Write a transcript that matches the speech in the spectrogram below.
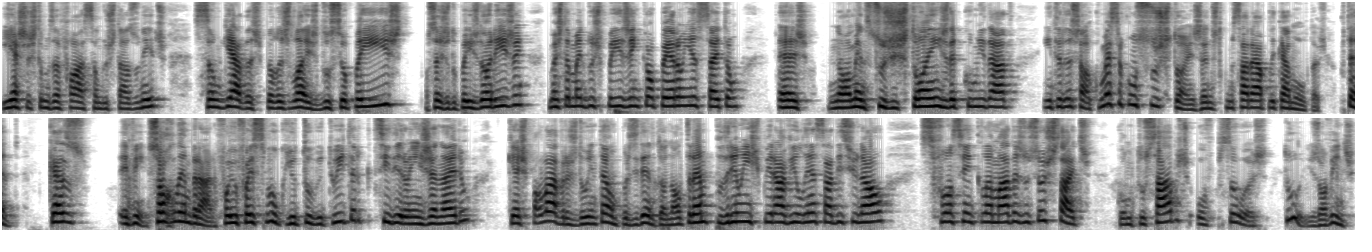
e estas que estamos a falar são dos Estados Unidos, são guiadas pelas leis do seu país, ou seja, do país de origem, mas também dos países em que operam e aceitam as, normalmente, sugestões da comunidade internacional. Começa com sugestões antes de começar a aplicar multas. Portanto, caso, enfim, só relembrar, foi o Facebook, YouTube e Twitter que decidiram em janeiro que as palavras do então presidente Donald Trump poderiam inspirar violência adicional se fossem aclamadas nos seus sites. Como tu sabes, houve pessoas, tu e os ouvintes,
